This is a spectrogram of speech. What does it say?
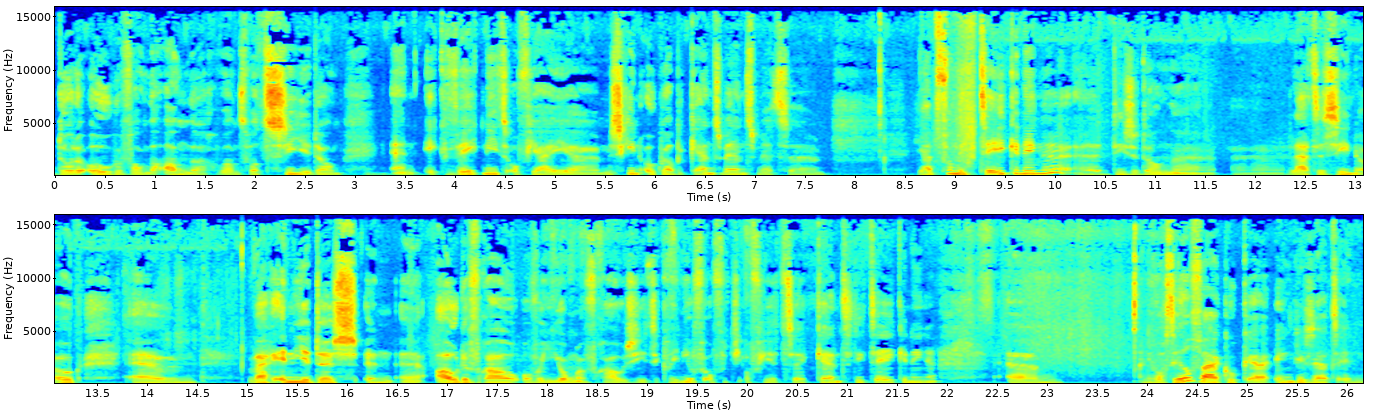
door de ogen van de ander. Want wat zie je dan? En ik weet niet of jij misschien ook wel bekend bent met. je hebt van die tekeningen die ze dan laten zien ook. Um, waarin je dus een uh, oude vrouw of een jonge vrouw ziet. Ik weet niet of, of, of je het uh, kent, die tekeningen. Um, die wordt heel vaak ook uh, ingezet in,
